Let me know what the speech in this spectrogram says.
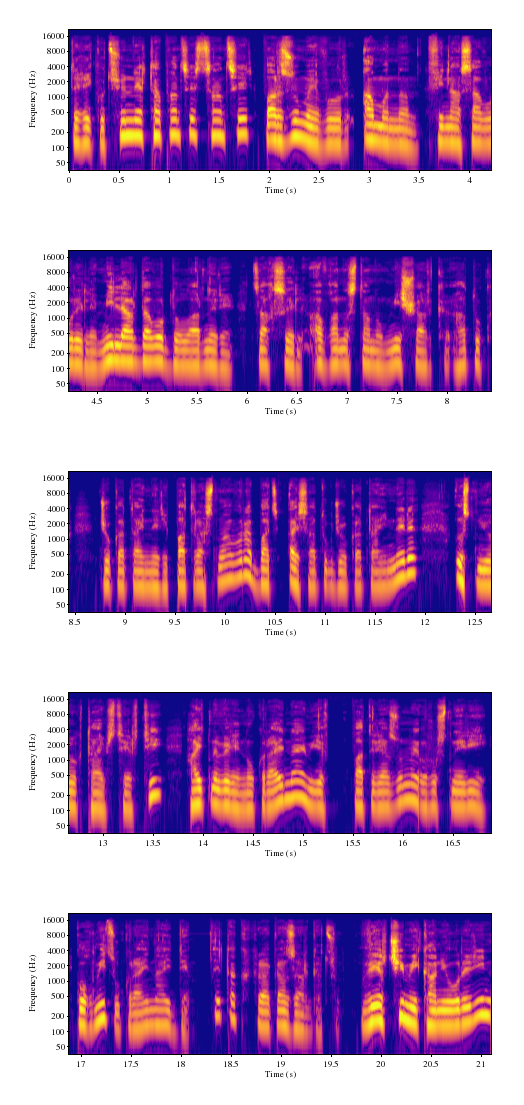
տեղեկություն ներթափանցեց ցանցեր, ողջում է, որ ԱՄՆ-ն ֆինանսավորել է միլիարդավոր դոլարներ է ծախսել Աֆղանստանում մի շարք հատուկ ջոկատայինների պատրաստման վրա, բայց այս հատուկ ջոկատայինները ըստ New York Times թերթի հայտնվել են Ուկրաինայում եւ պատերազմում է ռուսների կողմից Ուկրաինայի դեմ։ Հետաքրքրական զարգացում։ Վերջի մի քանի օրերին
